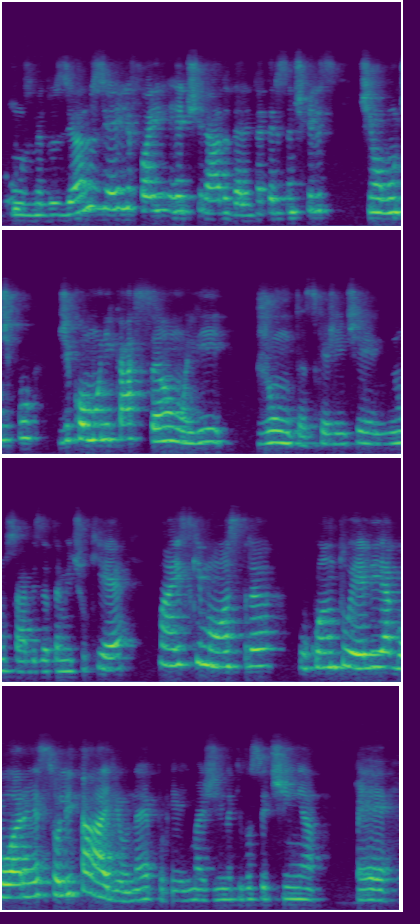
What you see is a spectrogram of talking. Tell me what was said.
com os medusianos, e aí ele foi retirado dela. Então é interessante que eles tinham algum tipo de comunicação ali juntas, que a gente não sabe exatamente o que é, mas que mostra o quanto ele agora é solitário, né? Porque imagina que você tinha é,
